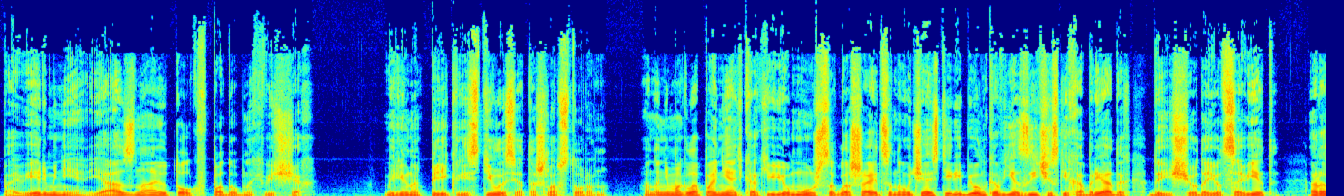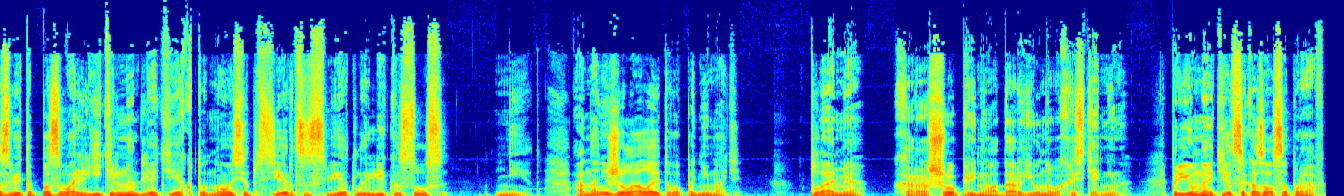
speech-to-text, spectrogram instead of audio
Поверь мне, я знаю толк в подобных вещах. Ирина перекрестилась и отошла в сторону. Она не могла понять, как ее муж соглашается на участие ребенка в языческих обрядах, да еще дает советы. Разве это позволительно для тех, кто носит в сердце светлый лик Иисуса? Нет, она не желала этого понимать. Пламя хорошо приняло дар юного христианина. Приемный отец оказался прав.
